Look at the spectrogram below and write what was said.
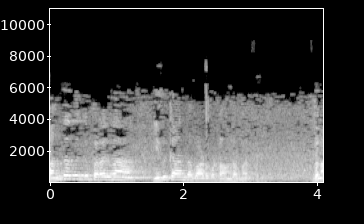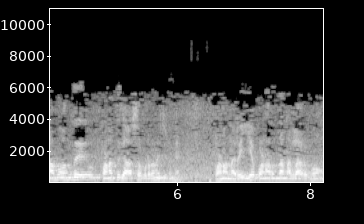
வந்ததுக்கு பிறகுதான் இதுக்காக இந்த பாடுபட்டோங்கிற மாதிரி தெரியும். இப்போ நம்ம வந்து பணத்துக்கு ஆசைப்படுறோம்னு வச்சுக்கோங்க. பணம் நிறைய பணம் இருந்தால் நல்லா இருக்கும்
